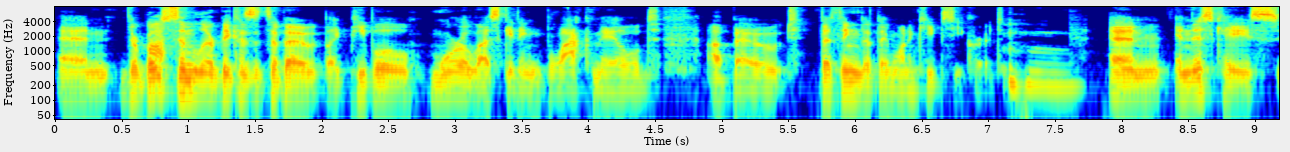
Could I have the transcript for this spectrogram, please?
And they're both awesome. similar because it's about like people more or less getting blackmailed about the thing that they want to keep secret. Mm-hmm. And in this case,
